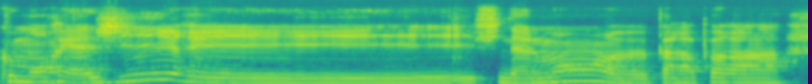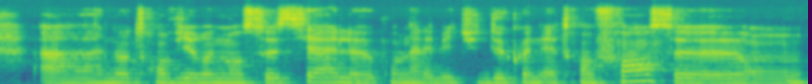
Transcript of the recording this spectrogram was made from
comment réagir. Et, finalement, par rapport à, notre environnement social qu'on a l'habitude de connaître en France, on,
